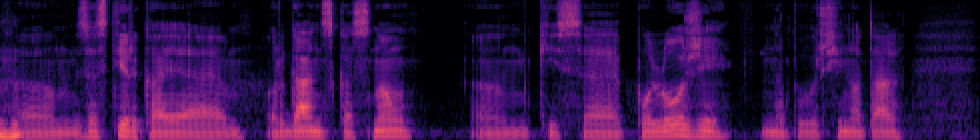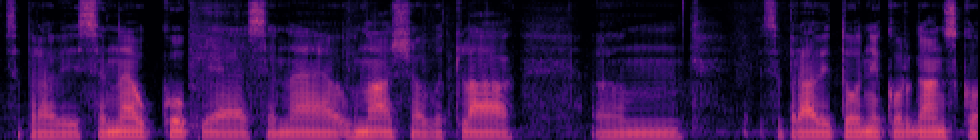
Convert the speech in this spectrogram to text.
Um, zastirka je organska snov, um, ki se položi na površino tal, se pravi, se ne ukoplje, se ne vnaša v tla. Um, se pravi, to neko organsko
